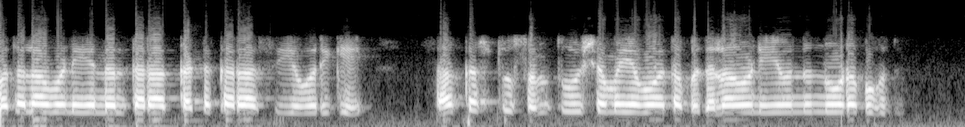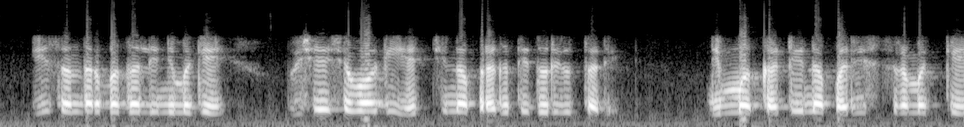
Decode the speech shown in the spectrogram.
ಬದಲಾವಣೆಯ ನಂತರ ಕಟಕ ರಾಶಿಯವರಿಗೆ ಸಾಕಷ್ಟು ಸಂತೋಷಮಯವಾದ ಬದಲಾವಣೆಯನ್ನು ನೋಡಬಹುದು. ಈ ಸಂದರ್ಭದಲ್ಲಿ ನಿಮಗೆ ವಿಶೇಷವಾಗಿ ಹೆಚ್ಚಿನ ಪ್ರಗತಿ ದೊರೆಯುತ್ತದೆ. ನಿಮ್ಮ ಕಠಿಣ ಪರಿಶ್ರಮಕ್ಕೆ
